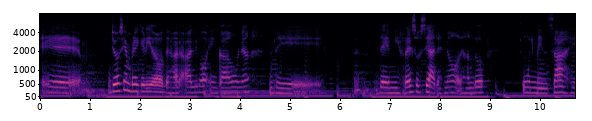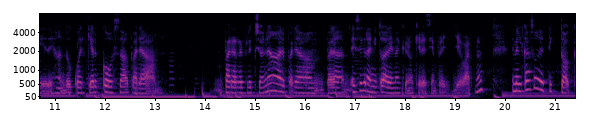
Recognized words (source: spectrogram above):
eh, yo siempre he querido dejar algo en cada una de, de mis redes sociales, ¿no? Dejando un mensaje, dejando cualquier cosa para, para reflexionar, para, para, ese granito de arena que uno quiere siempre llevar, ¿no? En el caso de TikTok,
